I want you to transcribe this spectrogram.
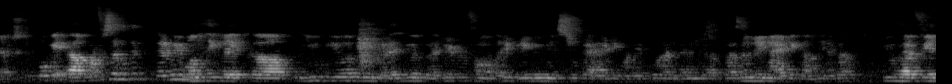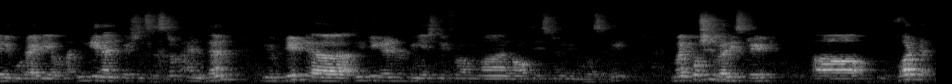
Absolutely. Okay, uh, Professor, tell me one thing. Like uh, you, you have been you have graduated from a very premium institute, IIT Hamirpur, and then you are presently in IIT Gandhinagar. You have fairly good idea of the Indian education system, and then you did uh, integrated PhD from uh, Northeastern University. My question very straight: uh, What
